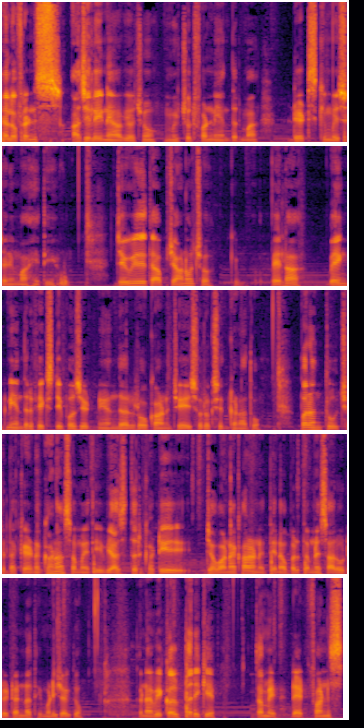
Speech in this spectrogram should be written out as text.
હેલો ફ્રેન્ડ્સ આજે લઈને આવ્યો છું મ્યુચ્યુઅલ ફંડની અંદરમાં ડેટ સ્કીમ વિશેની માહિતી. જેવી રીતે આપ જાણો છો કે પહેલાં બેંકની અંદર ફિક્સ ડિપોઝિટની અંદર રોકાણ જે સુરક્ષિત ગણાતું. પરંતુ છેલ્લા ઘણા સમયથી વ્યાજદર ઘટી જવાના કારણે તેના પર તમને સારું રિટર્ન નથી મળી શકતું. તેના વિકલ્પ તરીકે તમે ડેટ ફંડ્સ,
